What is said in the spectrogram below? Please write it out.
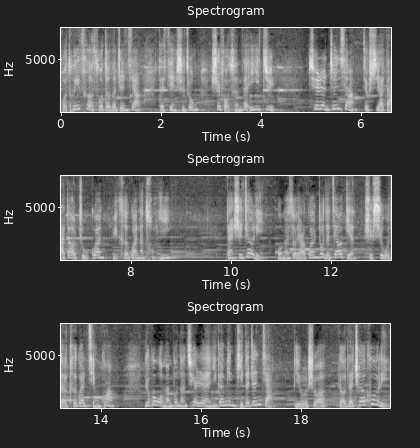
或推测所得的真相在现实中是否存在依据。确认真相就是要达到主观与客观的统一。但是这里我们所要关注的焦点是事物的客观情况。如果我们不能确认一个命题的真假，比如说狗在车库里，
